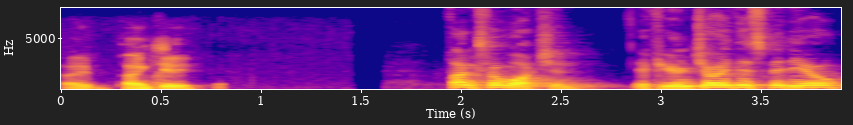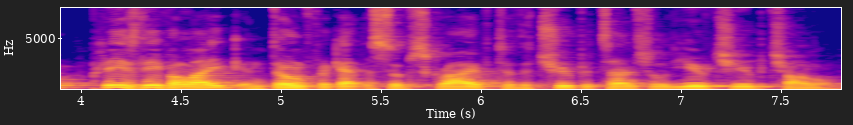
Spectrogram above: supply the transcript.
Right, Thank you. Thanks for watching. If you enjoyed this video, please leave a like and don't forget to subscribe to the True Potential YouTube channel.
